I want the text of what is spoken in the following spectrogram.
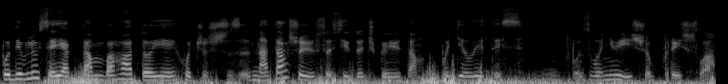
подивлюся, як там багато. Я хочу з Наташою, сусідочкою, там поділитись. Позвоню їй, щоб прийшла.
